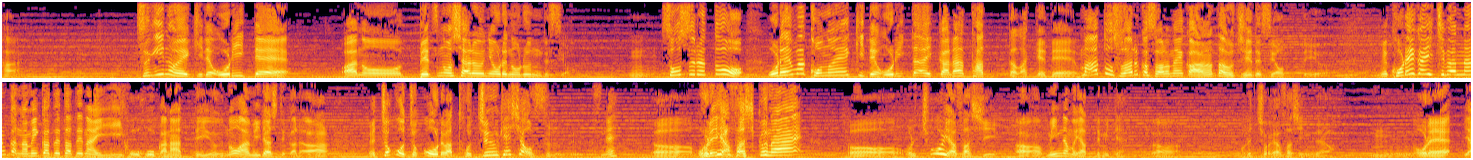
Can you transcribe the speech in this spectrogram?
はい。次の駅で降りて、あのー別の車両に俺乗るんですよ。うん。そうすると、俺はこの駅で降りたいから立っただけで、まあ、あと座るか座らないかはあなたの自由ですよっていう。で、これが一番なんか波風立てないいい方法かなっていうのを編み出してから、えちょこちょこ俺は途中下車をするっていうですね。うん。俺優しくない？うん。俺超優しい。うん。みんなもやってみて。うん。俺超優しいんだよ。うん。俺、優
